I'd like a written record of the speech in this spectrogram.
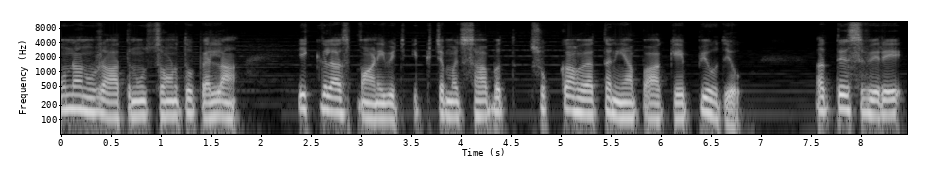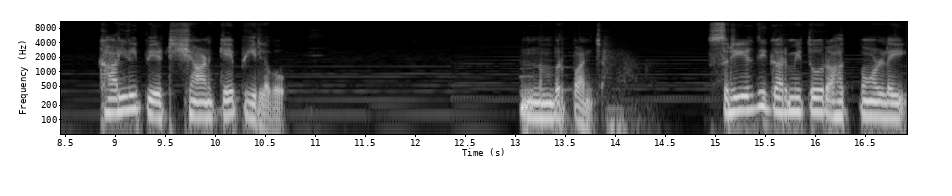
ਉਹਨਾਂ ਨੂੰ ਰਾਤ ਨੂੰ ਸੌਣ ਤੋਂ ਪਹਿਲਾਂ ਇੱਕ ਗਲਾਸ ਪਾਣੀ ਵਿੱਚ ਇੱਕ ਚਮਚ ਸਾਬਤ ਸੁੱਕਾ ਹੋਇਆ ਧਨੀਆ ਪਾ ਕੇ ਭਿਓ ਦਿਓ ਅਤੇ ਸਵੇਰੇ ਖਾਲੀ ਪੇਟ ਛਾਣ ਕੇ ਪੀ ਲਵੋ। ਨੰਬਰ 5 ਸਰੀਰ ਦੀ ਗਰਮੀ ਤੋਂ ਰਾਹਤ ਪਾਉਣ ਲਈ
